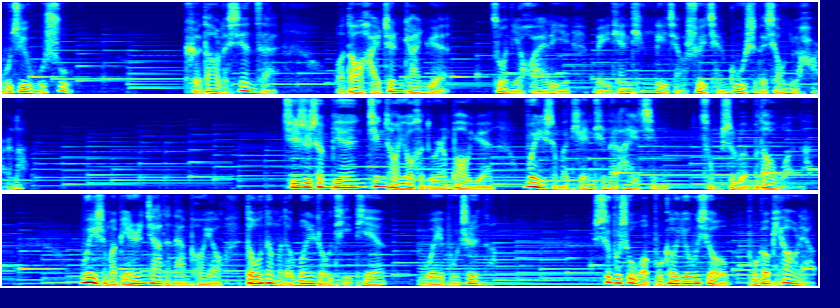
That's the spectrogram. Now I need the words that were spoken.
无拘无束。可到了现在，我倒还真甘愿。做你怀里每天听你讲睡前故事的小女孩了。其实身边经常有很多人抱怨，为什么甜甜的爱情总是轮不到我呢？为什么别人家的男朋友都那么的温柔体贴、无微不至呢？是不是我不够优秀、不够漂亮？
